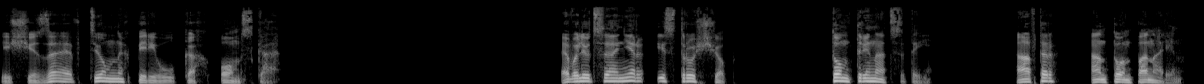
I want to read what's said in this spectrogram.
исчезая в темных переулках Омска. Эволюционер из трущоб. Том 13. Автор Антон Панарин.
